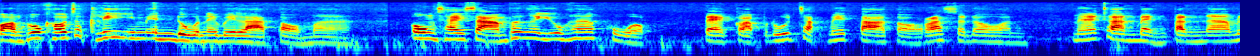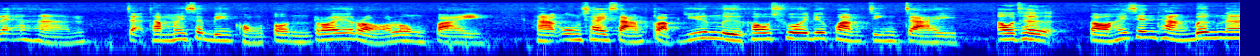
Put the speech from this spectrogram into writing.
ก่อนพวกเขาจะคลี่ยิ้มเอ็นดูในเวลาต่อมา องค์ชายสามเพิ่งอายุห้าขวบ แต่กลับรู้จักเมตตาต่อราษฎร แม้การแบ่งปันน้ำและอาหาร จะทำให้สเสบียงของตนร่อยหรอลงไป หากองค์ชายสามกลับยื่นมือเข้าช่วยด้วยความจริงใจ เอาเถอะต่อให้เส้นทางเบื้องหน้า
